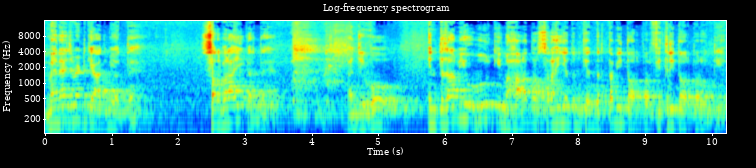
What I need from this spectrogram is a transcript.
مینجمنٹ کے آدمی ہوتے ہیں، سربراہی کرتے ہیں۔ ہاں جی وہ انتظامی امور کی مہارت اور صلاحیت ان کے اندر طبی طور پر، فطری طور پر ہوتی ہے۔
